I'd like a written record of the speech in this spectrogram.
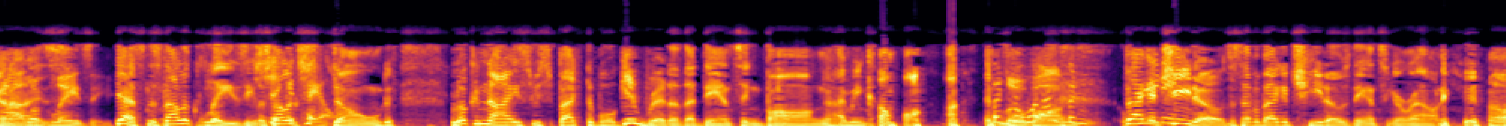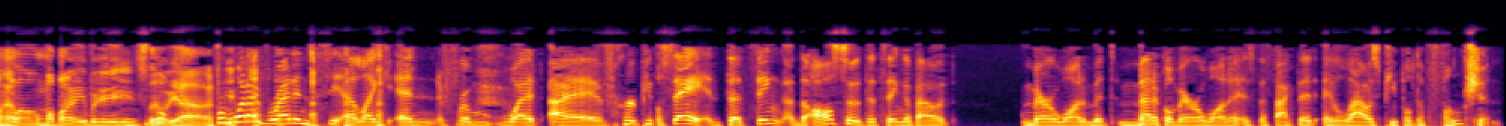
organize. not look lazy. Yes, let's not look lazy. Let's Shake not look stoned. Look nice, respectable. Get rid of the dancing bong. I mean, come on. but Lil from what Bong. Bag of Cheetos. Let's have a bag of Cheetos dancing around. You know, hello, my baby. So yeah. from what I've read and see, uh, like, and from what I've heard people say, the thing, the, also the thing about marijuana, med- medical marijuana, is the fact that it allows people to function.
